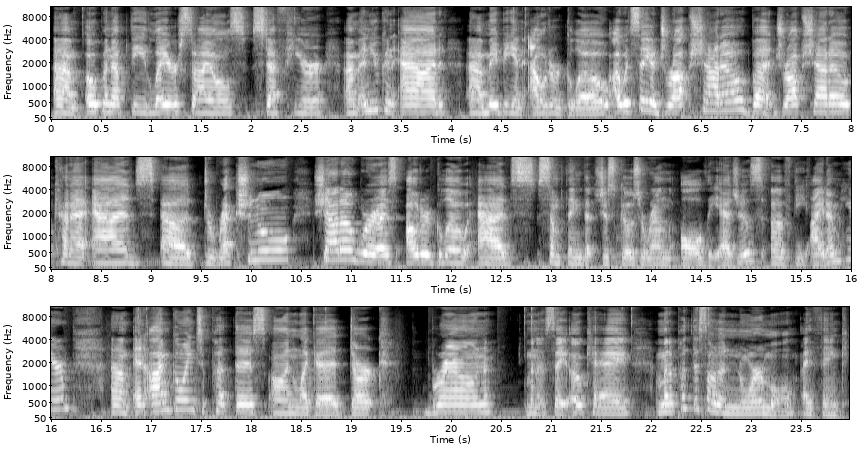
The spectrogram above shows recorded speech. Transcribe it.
Um, open up the layer styles stuff here, um, and you can add uh, maybe an outer glow. I would say a drop shadow, but drop shadow kind of adds a directional shadow, whereas outer glow adds something that just goes around all the edges of the item here. Um, and I'm going to put this on like a dark brown I'm gonna say, okay, I'm gonna put this on a normal, I think,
